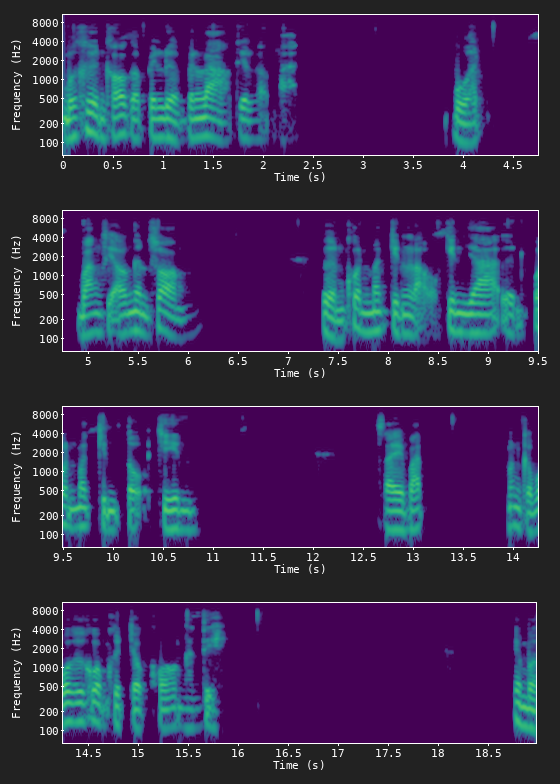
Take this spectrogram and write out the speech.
เมื่อคืนเขาก็เป็นเรื่องเป็นราวที่ละบาดบวชบางสิเอาเงินซอง เอื่นคนมากินเหล้ากินยา เอื่นคนมากินโต๊ะจีน ใส่บัตรมันก็บ่คือความคิดเจ้าของกันติเห็นบ่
